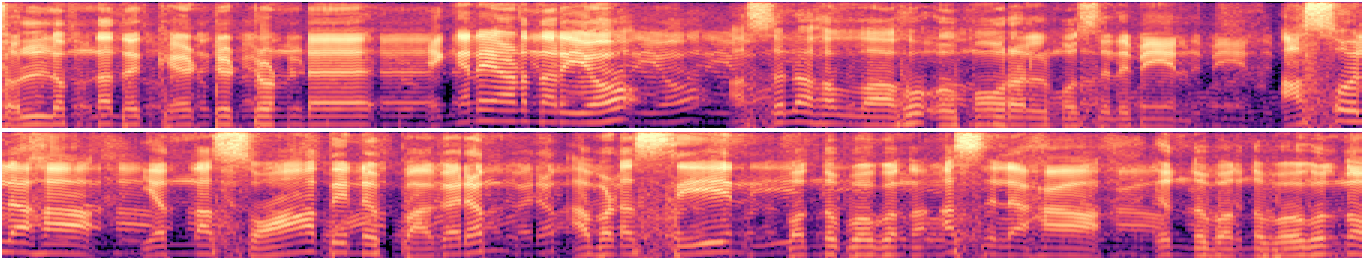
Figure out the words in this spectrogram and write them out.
ചൊല്ലുന്നത് കേട്ടിട്ടുണ്ട്. എങ്ങനെയാണെന്നറിയോ? അസുലഹല്ലാഹു ഉമൂറൽ മുസ്ലിമീൻ അസുലഹ എന്ന സ്വാദിന് പകരം അവിടെ സീൻ വന്നു പോകുന്നു. അസ്ലഹ എന്ന് വന്നു പോകുന്നു.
